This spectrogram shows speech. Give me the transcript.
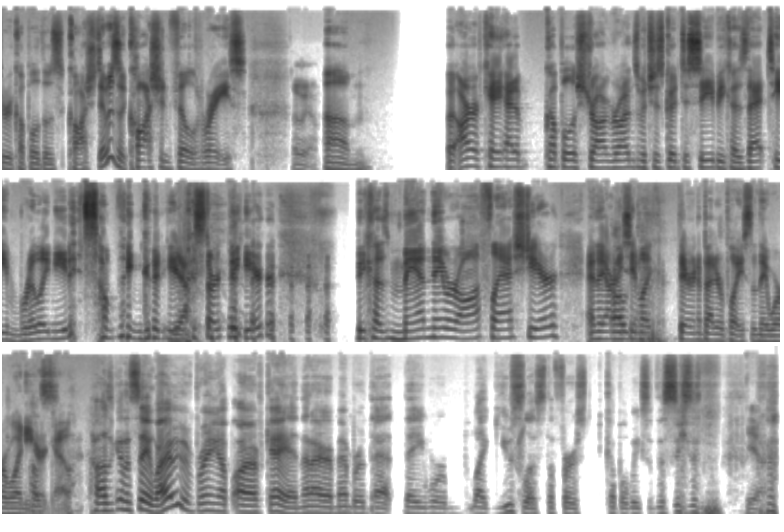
through a couple of those cautions. It was a caution-filled race. Oh yeah. Um, but RFK had a couple of strong runs, which is good to see because that team really needed something good here Yeah. to start the year. because man, they were off last year, and they already Oh. seem like they're in a better place than they were one year was- ago. I was gonna say, why are we even bringing up RFK? And then I remembered that they were like useless the first couple weeks of the season. Yeah.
